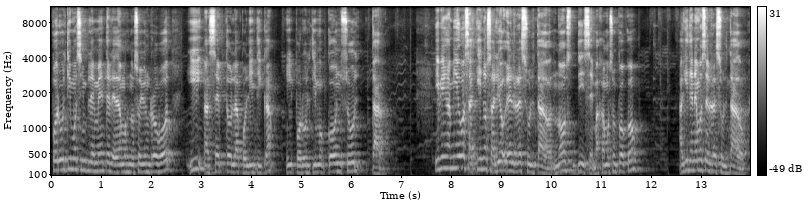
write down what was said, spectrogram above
Por último, simplemente le damos no soy un robot y acepto la política. Y por último, consultar. Y bien amigos, aquí nos salió el resultado. Nos dice, bajamos un poco. Aquí tenemos el resultado.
